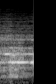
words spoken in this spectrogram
Ha ha!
